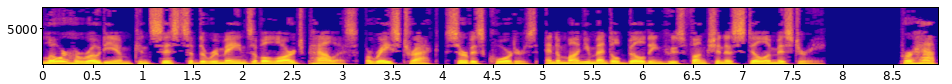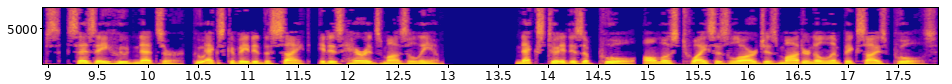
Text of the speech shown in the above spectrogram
Lower Herodium consists of the remains of a large palace, a race track, service quarters, and a monumental building whose function is still a mystery. Perhaps, says Ehud Netzer, who excavated the site, it is Herod's mausoleum. Next to it is a pool, almost twice as large as modern Olympic-size pools.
